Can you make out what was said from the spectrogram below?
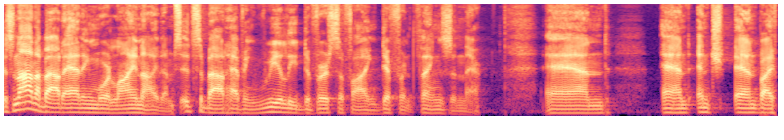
It's not about adding more line items. It's about having really diversifying different things in there. And and and and by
